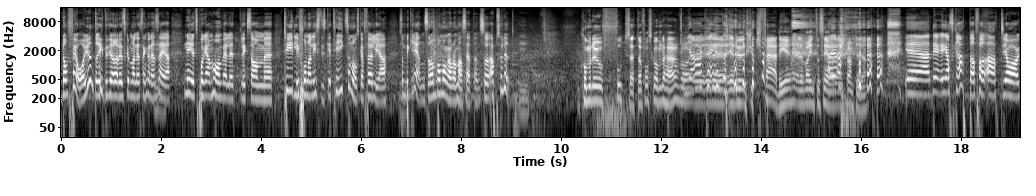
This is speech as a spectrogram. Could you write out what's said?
De får ju inte riktigt göra det skulle man nästan kunna säga. Nyhetsprogram har en väldigt liksom, eh, tydlig journalistisk etik som de ska följa som begränsar dem på många av de här sätten. Så absolut. Mm. Kommer du att fortsätta forska om det här? Var, Ja, kan är, jag inte. är du färdig eller var intresserad i framtiden? Det, jag skrattar för att jag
